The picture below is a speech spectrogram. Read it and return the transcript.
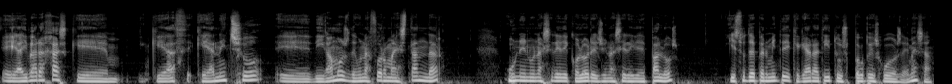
eh, hay barajas que, que, hace- que han hecho, eh, digamos, de una forma estándar, unen una serie de colores y una serie de palos, y esto te permite crear a ti tus propios juegos de mesa.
